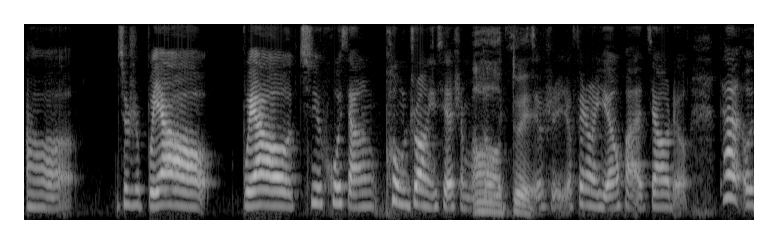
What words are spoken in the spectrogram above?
呃，就是不要不要去互相碰撞一些什么东西，就是有非常圆滑的交流。他我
